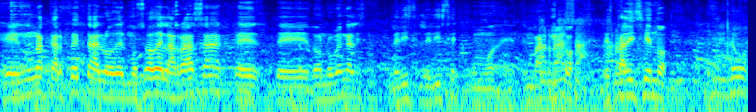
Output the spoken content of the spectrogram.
en una carpeta lo del Museo de la Raza, que de don Rubén Galicia, le dice, le dice como en bajito, le está diciendo, y luego,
